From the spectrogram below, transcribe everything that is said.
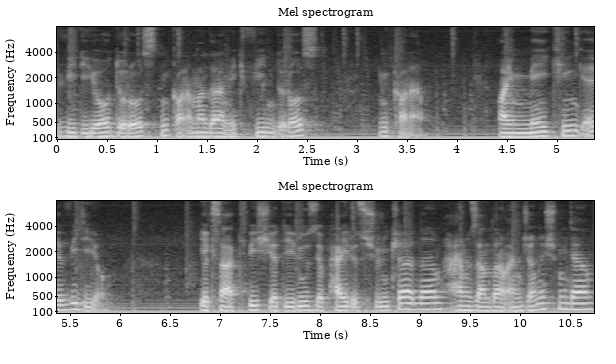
ویدیو درست می‌کنم. من دارم یک فیلم درست می‌کنم. I'm making a video. یک ساعت پیش یا دیروز یا پیروز شروع کردم هنوزم دارم انجامش میدم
